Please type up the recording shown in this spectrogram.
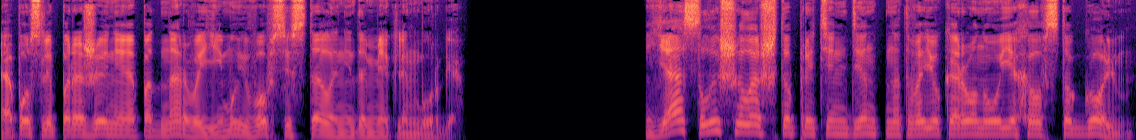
а после поражения под Нарвой ему и вовсе стало не до Мекленбурга. «Я слышала, что претендент на твою корону уехал в Стокгольм».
